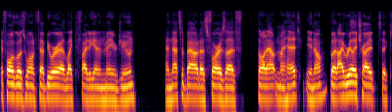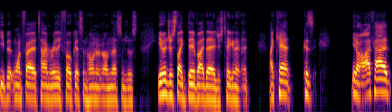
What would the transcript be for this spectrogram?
if all goes well in February, I'd like to fight again in May or June, and that's about as far as I've thought out in my head, you know. But I really try to keep it one fight at a time, really focus and hone in on this, and just even just like day by day, just taking it. I can't because you know, I've had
